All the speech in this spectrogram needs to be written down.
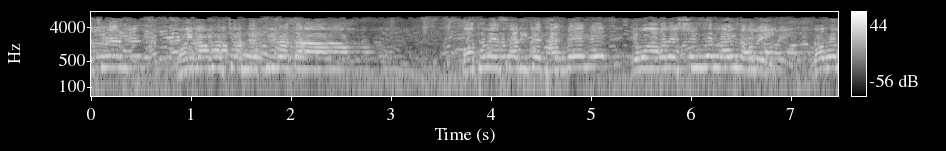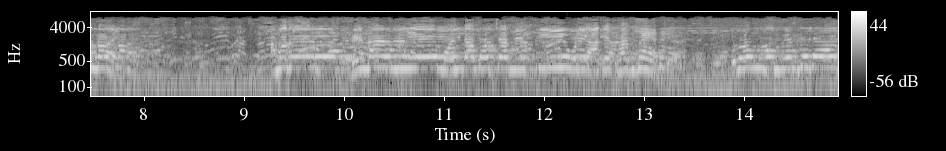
আছেন, মহিলা মোর্চার নেত্রীরা তারা প্রথমে সারিতে থাকবেন এবং আমাদের সিঙ্গেল লাইন হবে ডবল নয়। আমাদের ব্যানার নিয়ে মহিলা মোর্চার নেত্রী উনি আগে থাকবেন। এবং শুভেন্দুদার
